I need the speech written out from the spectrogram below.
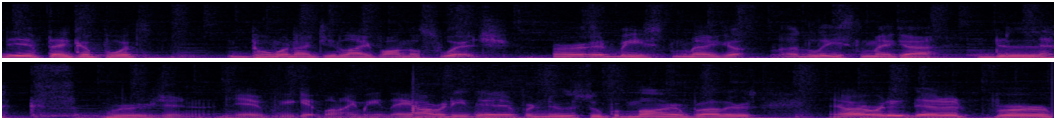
if they could put Tomodachi Life on the Switch, or at least make a at least make a deluxe version, if you get what I mean. They already did it for New Super Mario Brothers. They already did it for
